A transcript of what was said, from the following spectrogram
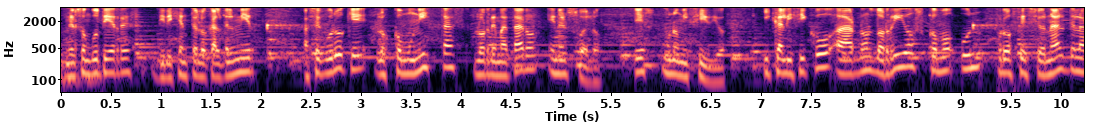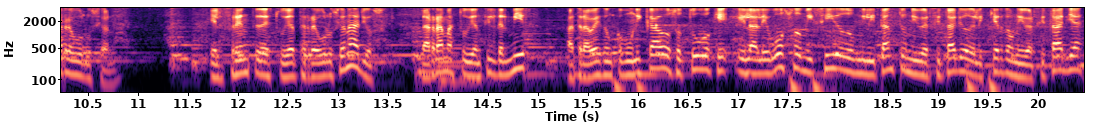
Nelson Gutiérrez, dirigente local del MIR, aseguró que los comunistas lo remataron en el suelo, es un homicidio, y calificó a Arnoldo Ríos como un profesional de la revolución. El Frente de Estudiantes Revolucionarios, la rama estudiantil del MIR, a través de un comunicado sostuvo que el alevoso homicidio de un militante universitario de la izquierda universitaria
